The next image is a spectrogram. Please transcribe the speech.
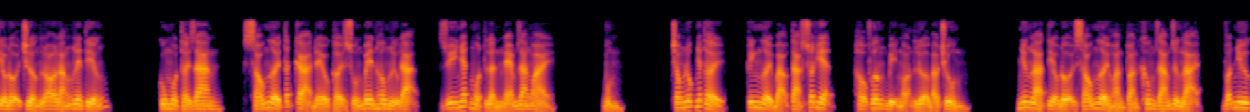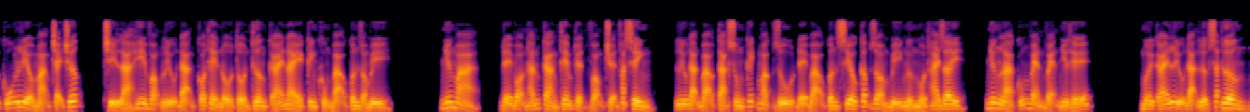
tiểu đội trưởng lo lắng lên tiếng. Cùng một thời gian, sáu người tất cả đều cởi xuống bên hông lựu đạn, duy nhất một lần ném ra ngoài. Bùm. trong lúc nhất thời, kinh người bạo tạc xuất hiện, hậu phương bị ngọn lửa bao trùm. Nhưng là tiểu đội sáu người hoàn toàn không dám dừng lại, vẫn như cũ liều mạng chạy trước, chỉ là hy vọng lựu đạn có thể nổ tổn thương cái này kinh khủng bạo quân zombie. Nhưng mà, để bọn hắn càng thêm tuyệt vọng chuyện phát sinh, lựu đạn bạo tạc xung kích mặc dù để bạo quân siêu cấp dòm bi ngừng một hai giây, nhưng là cũng vẹn vẹn như thế. Mười cái lựu đạn lực sát thương,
